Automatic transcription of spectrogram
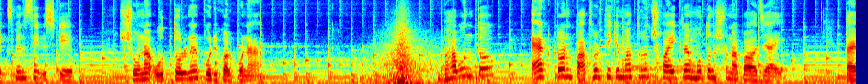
এক্সপেন্সিভ স্টেপ সোনা উত্তোলনের পরিকল্পনা। ভাবুন তো, এক টন পাথর থেকে মাত্র ছয় গ্রাম মতন সোনা পাওয়া যায়, তাই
